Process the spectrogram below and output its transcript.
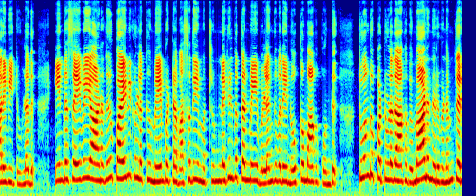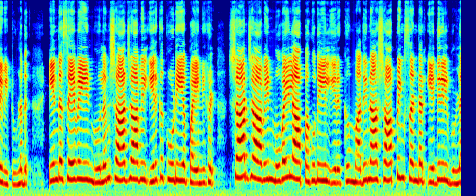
அறிவித்துள்ளது. இந்த சேவையானது பயணிகளுக்கு மேம்பட்ட வசதி மற்றும் நெகிழ்வுத்தன்மையை வழங்குவதை நோக்கமாக கொண்டு துவங்கப்பட்டுள்ளதாக விமான நிறுவனம் தெரிவித்துள்ளது. இந்த சேவையின் மூலம் ஷார்ஜாவில் இருக்கக்கூடிய பயணிகள் ஷார்ஜாவின் முவைலா பகுதியில் இருக்கும் மதினா ஷாப்பிங் சென்டர் எதிரில் உள்ள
